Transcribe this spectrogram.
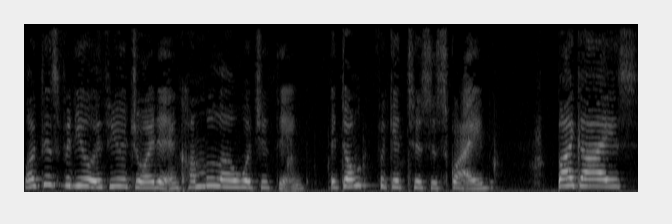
Like this video if you enjoyed it and comment below what you think. And don't forget to subscribe. Bye guys!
